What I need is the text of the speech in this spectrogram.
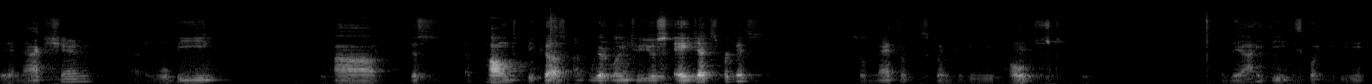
with an action and it will be uh, just a pound because we are going to use Ajax for this so method is going to be post and the ID is going to be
